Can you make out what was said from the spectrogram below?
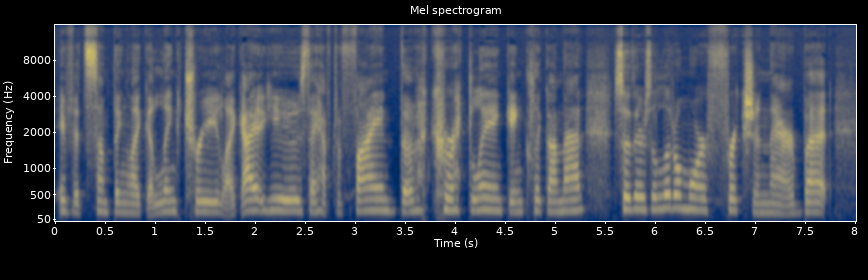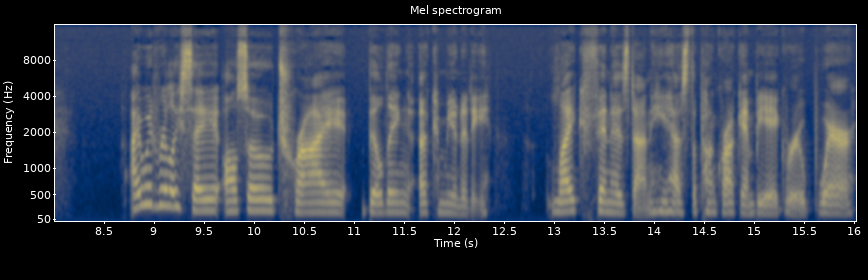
if it's something like a Linktree, like I use, they have to find the correct link and click on that. So there's a little more friction there. But I would really say also try building a community like Finn has done. He has the Punk Rock MBA group where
